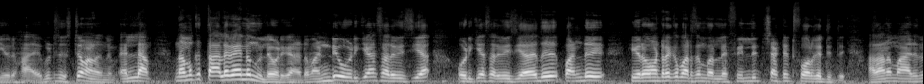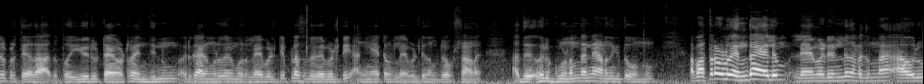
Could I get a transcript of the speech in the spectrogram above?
ഈ ഒരു ഹൈബ്രിഡ് സിസ്റ്റം ആണെങ്കിലും എല്ലാം നമുക്ക് തലവേനൊന്നുമില്ല ഓടിക്കാനായിട്ട്. വണ്ടി ഓടിക്കുക സർവീസ് ചെയ്യുക ഓടിക്കുക സർവീസ് ചെയ്യുക. അതായത് പണ്ട് ഹീറോ ഹോണ്ടറൊക്കെ പറഞ്ഞാൽ പറഞ്ഞില്ലേ it shut it forget it അതാണ് മാരുതിയുടെ പ്രത്യേകത. അതിപ്പോൾ ഈ ഒരു ടയോട്ടർ എഞ്ചിനും ഒരു കാര്യം കൂടി വരുമ്പോൾ റിലയബിലിറ്റി പ്ലസ് റിലയബിലിറ്റി അങ്ങേറ്റം റിലയബിലിറ്റി എന്നുള്ളൊരു ഓപ്ഷനാണ് അത് ഒരു ഗുണം തന്നെയാണെന്ന് എനിക്ക് തോന്നുന്നു. അപ്പോൾ അത്രേ ഉള്ളൂ. എന്തായാലും ലേമഡിനിൽ നടക്കുന്ന ആ ഒരു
